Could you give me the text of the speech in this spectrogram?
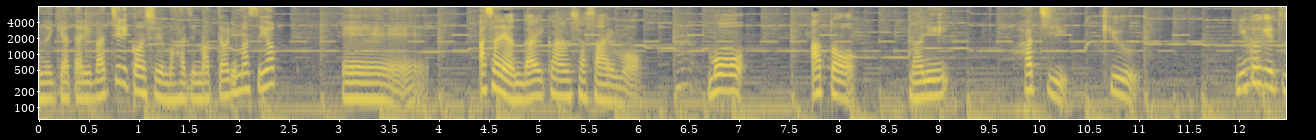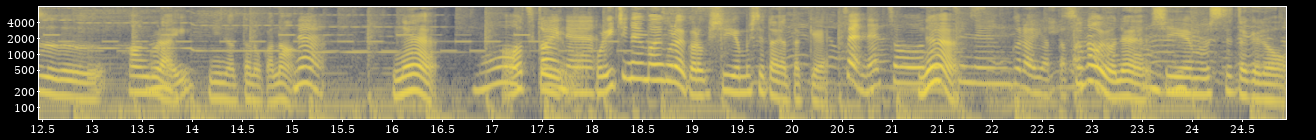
ちの行き当たりばっちり今週も始まっておりますよ。えー、朝にゃん大感謝祭ももうあと何？892ヶ月半ぐらいになったのかな、ね。ね。えもう近いね。これ1年前ぐらいから CM してたんやったっけ？そうやね。ちょうどね。1年ぐらいやったかすなごいよね、うんうん。CM してたけど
